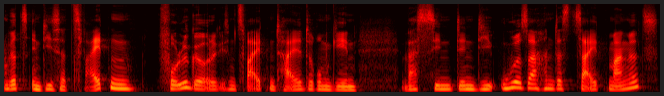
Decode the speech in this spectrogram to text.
Wird es in dieser zweiten Folge oder diesem zweiten Teil darum gehen, was sind denn die Ursachen des Zeitmangels?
